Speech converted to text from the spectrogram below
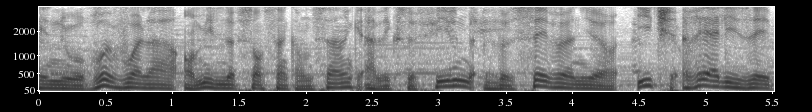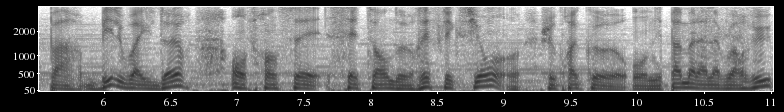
Et nous revoilà en 1955 avec ce film The Seven Year Itch réalisé par Bill Wilder, en français 7 ans de réflexion, je crois qu'on est pas mal à l'avoir vu,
